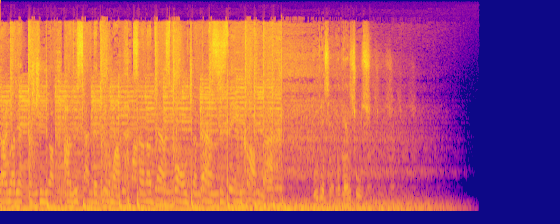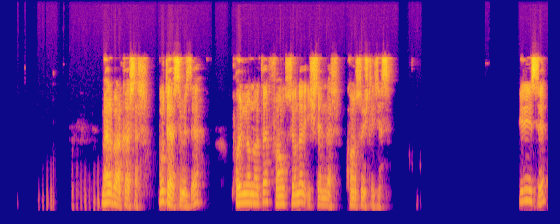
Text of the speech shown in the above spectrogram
Sınavlar yaklaşıyor hadi sen de durma Sana ders bolca densizdeyim konda Bu da sana ders olsun. Merhaba arkadaşlar. Bu dersimizde polinomlarda fonksiyonel işlemler konusunu işleyeceğiz. Birincisi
